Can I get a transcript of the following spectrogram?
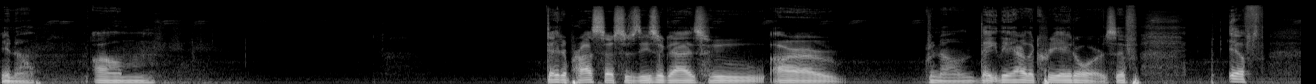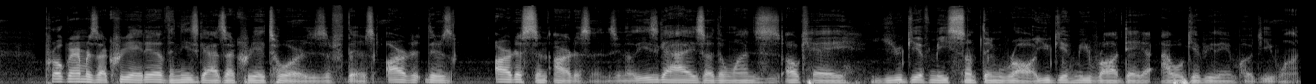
You know. Um data processors these are guys who are you know they they are the creators if if programmers are creative then these guys are creators. If there's art there's artists and artisans you know these guys are the ones okay you give me something raw you give me raw data i will give you the input you want.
